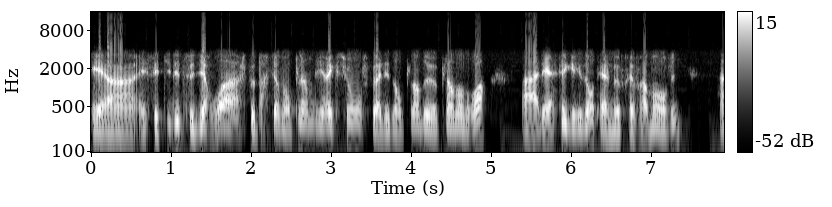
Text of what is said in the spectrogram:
Et, euh, et cette idée de se dire, waouh, je peux partir dans plein de directions, je peux aller dans plein de plein d'endroits, ah, elle est assez grisante et elle me ferait vraiment envie. Euh,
